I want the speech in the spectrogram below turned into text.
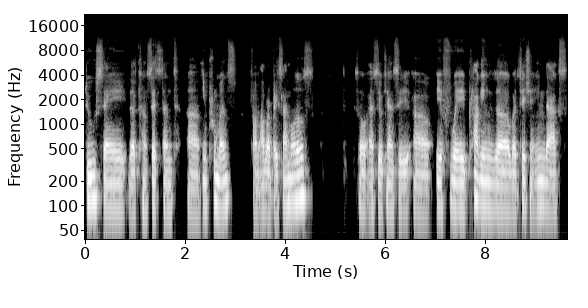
do say the consistent uh, improvements from our baseline models. So as you can see, uh, if we plug in the vegetation index,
